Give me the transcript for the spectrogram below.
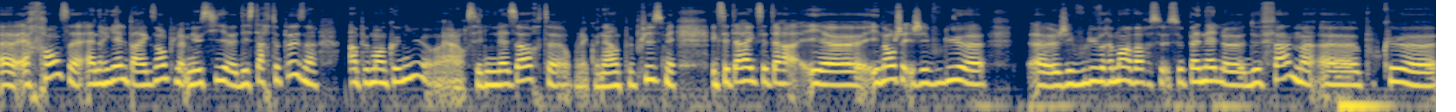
euh, Air France, Anne Riel par exemple, mais aussi euh, des start-upeuses un peu moins connues. Alors Céline Lazorte, on la connaît un peu plus, mais etc. etc. Et, euh, et non, j'ai voulu euh, j'ai voulu vraiment avoir ce, ce, panel de femmes euh, pour que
